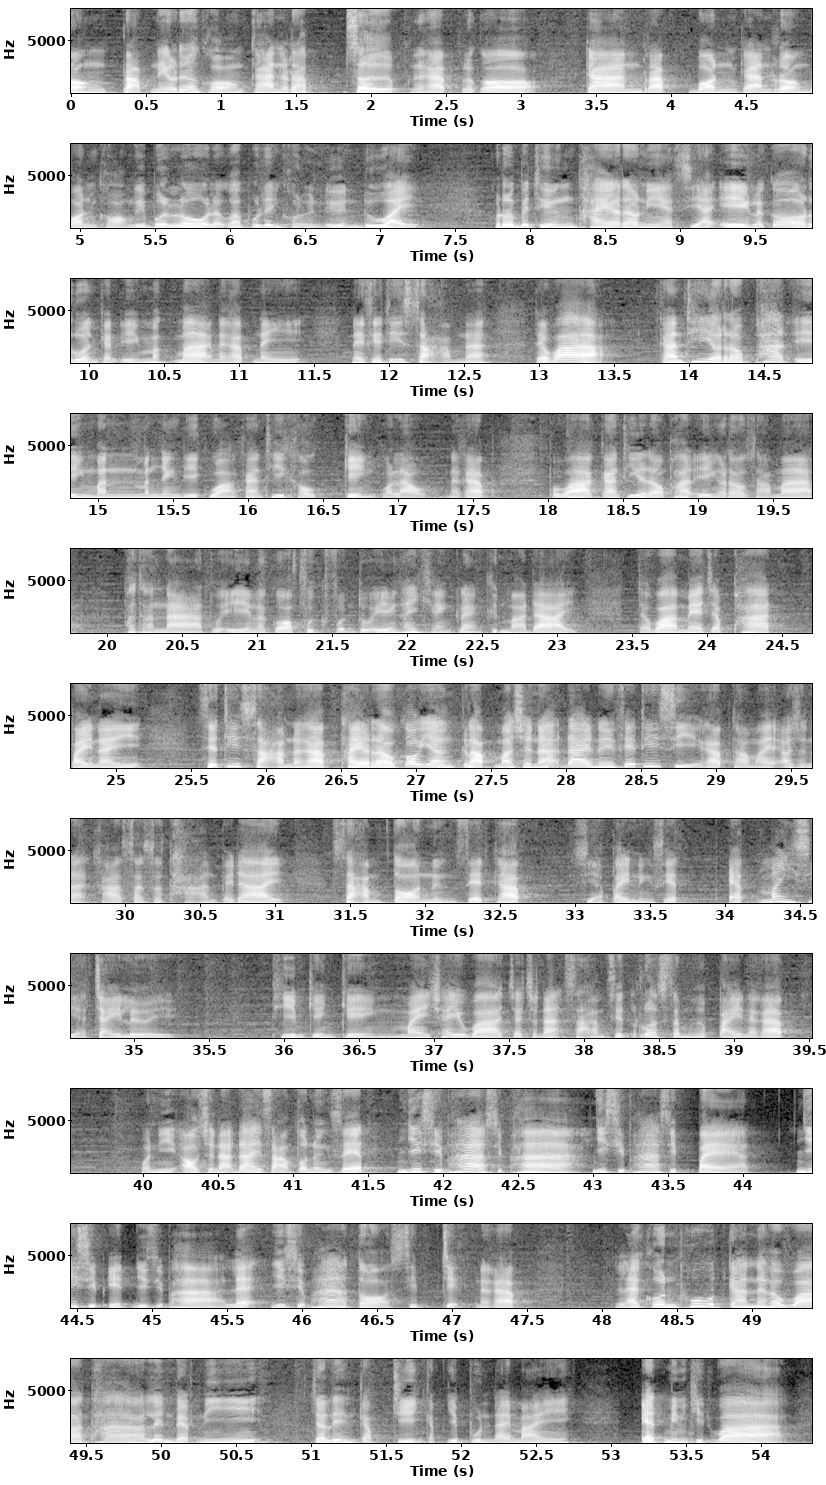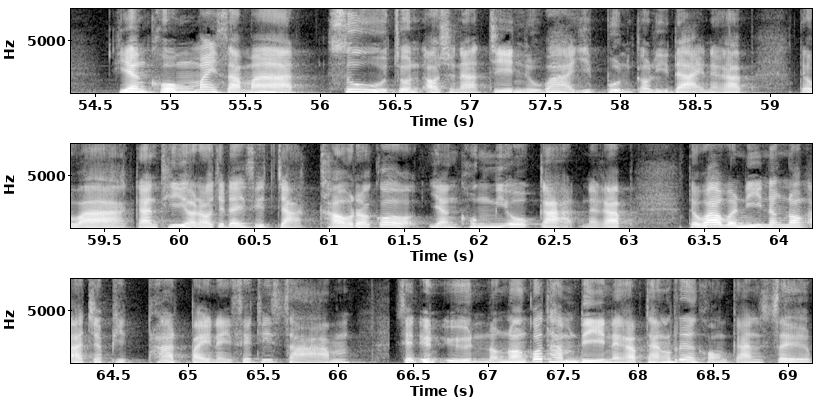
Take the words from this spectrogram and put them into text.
ต้องปรับในเรื่องของการรับเสิร์ฟนะครับ แล้วก็การรับบอลการรองบอลของลิเบโรแล้วก็ผู้เล่นคนอื่น ๆ ด้วย รวมไปถึงไทยเราเนี่ยเสียเองแล้วก็รวนกันเองมาก ๆ นะครับ ในในเซตที่ 3 นะ แต่ว่าการที่เราพลาดเองมันมันยังดีกว่าการที่เขาเก่งกว่าเรานะครับ เพราะว่าการที่เราพลาดเองเราสามารถ พัฒนาตัวเองแล้วก็ฝึกฝนตัวเองให้แข็งแกร่งขึ้นมาได้ แต่ว่าแม้จะพลาดไปในเซตที่ 3 นะครับ ไทยเราก็ยังกลับมาชนะได้ในเซตทีสี่ 4 ครับทำให้เอาชนะคาซัคสถานไปได้ 3 ต่อ 1 เซตครับ เสียไป 1 เซตแอดไม่เสียใจเลย ทีมเก่งๆ ไม่ใช่ว่าจะชนะ 3 เซตรวดเสมอไปนะครับ วันนี้เอาชนะได้ 3 ต่อ 1 เซต 25 15 25 18 21 25 และ 25 ต่อ 17 นะครับ หลายคนพูดกันนะครับว่าถ้าเล่นแบบนี้จะเล่นกับจีนกับญี่ปุ่นได้ไหมแอดมินคิดว่ายังคงไม่สามารถสู้จนเอาชนะจีนหรือว่าญี่ปุ่นเกาหลีได้นะครับ แต่ว่าการที่เราจะได้เซตจากเขาเราก็ยังคงมีโอกาสนะครับ แต่ว่าวันนี้น้องๆอาจจะผิดพลาดไปในเซตที่ 3 เซตอื่นๆ น้องๆก็ทำดีนะครับ ทั้งเรื่องของการเสิร์ฟ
